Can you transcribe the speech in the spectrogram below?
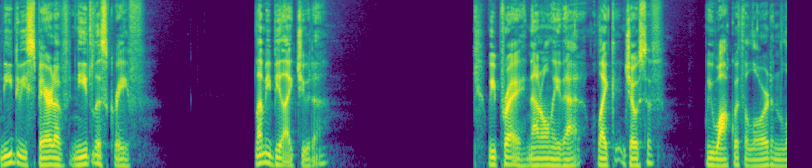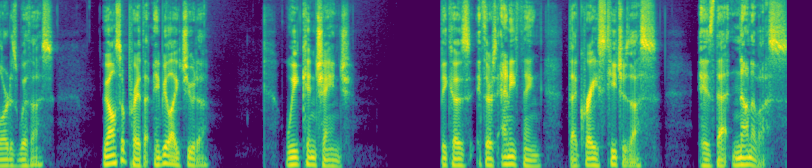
need to be spared of needless grief, let me be like Judah. We pray not only that, like Joseph, we walk with the Lord and the Lord is with us. We also pray that maybe like Judah, we can change. Because if there's anything that grace teaches us, is that none of us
